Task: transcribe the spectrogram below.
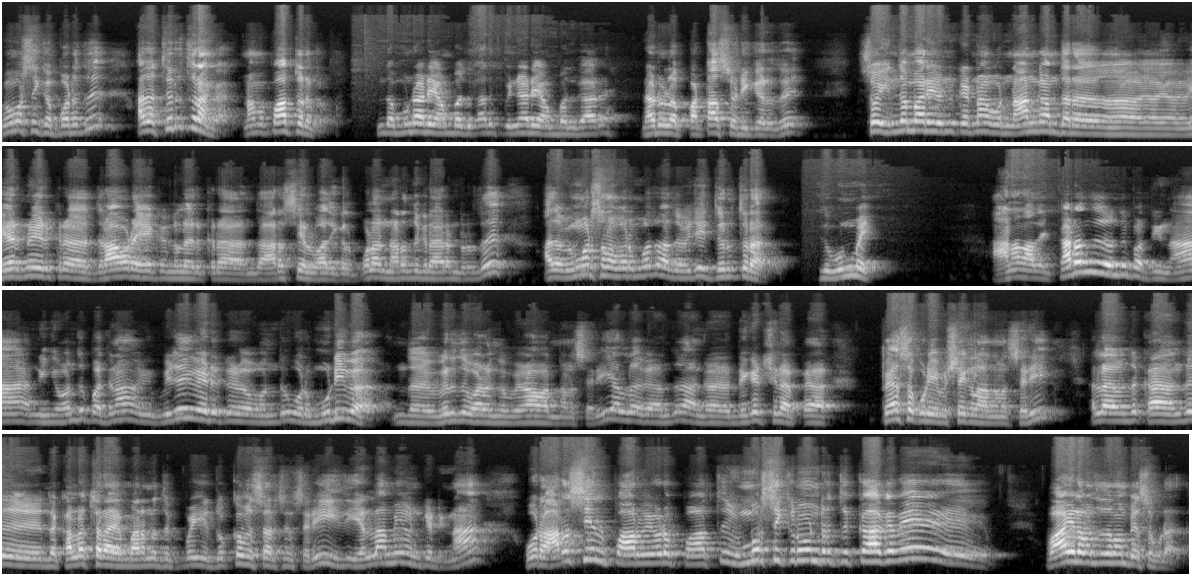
விமர்சிக்கப்படுது. அதை திருத்துறாங்க. நம்ம பார்த்துருக்கோம். இந்த முன்னாடி ஐம்பது காரு பின்னாடி ஐம்பது காரு நடுவில் பட்டாசு வெடிக்கிறது. ஸோ இந்த மாதிரி வந்து கேட்டால் ஒரு நான்காம் தர ஏற்கனவே இருக்கிற திராவிட இயக்கங்களில் இருக்கிற அந்த அரசியல்வாதிகள் போல நடந்துக்கிறாருன்றது அதை விமர்சனம் வரும்போது அதை விஜய் திருத்துறார். இது உண்மை. ஆனால் அதை கடந்து வந்து பார்த்தீங்கன்னா நீங்கள் வந்து பார்த்தீங்கன்னா விஜய் எடுக்கிற வந்து ஒரு முடிவை இந்த விருது வழங்கும் விழாவாக இருந்தாலும் சரி அல்லது வந்து அங்கே நிகழ்ச்சியில் பே பேசக்கூடிய விஷயங்களாக இருந்தாலும் சரி இல்லை வந்து க வந்து இந்த கள்ளச்சாராய மரணத்துக்கு போய் துக்கம் விசாரிச்சும் சரி இது எல்லாமே வந்து கேட்டிங்கன்னா ஒரு அரசியல் பார்வையோடு பார்த்து விமர்சிக்கணுன்றதுக்காகவே வாயில் வந்ததெல்லாம் பேசக்கூடாது.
